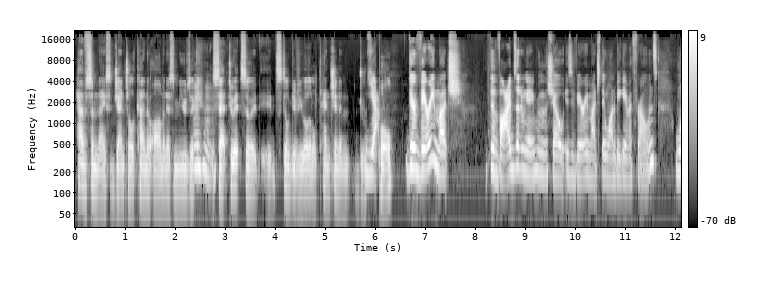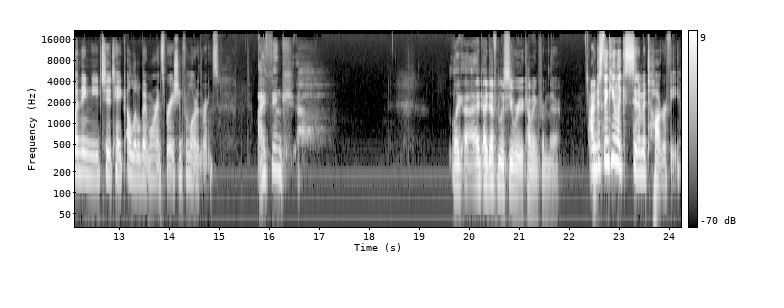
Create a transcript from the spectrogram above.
have some nice, gentle, kind of ominous music Mhm. set to it, so it, it still gives you a little tension and dr- Yeah. pull. they're very much the vibes that I'm getting from the show is very much they want to be Game of Thrones when they need to take a little bit more inspiration from Lord of the Rings. I think, like, I, I definitely see where you're coming from there. I'm It- just thinking like cinematography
